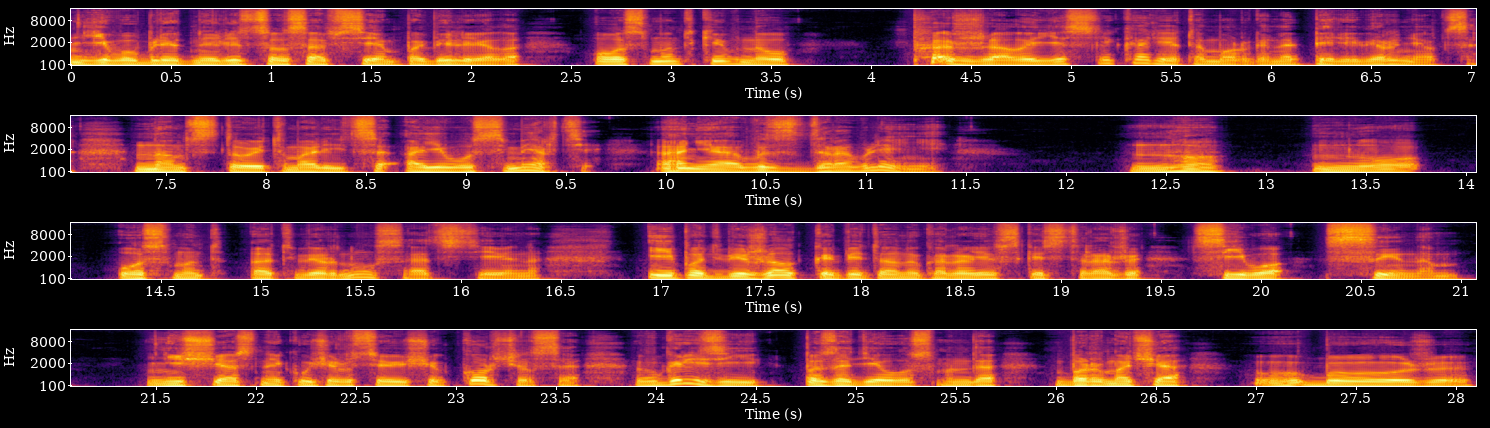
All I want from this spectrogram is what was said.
Его бледное лицо совсем побелело. Осмонд кивнул. Пожалуй, если карета Моргана перевернется, нам стоит молиться о его смерти, а не о выздоровлении. Но, но... Осмонд отвернулся от Стивена и подбежал к капитану королевской стражи с его сыном. Несчастный кучер все еще корчился в грязи позади Осмонда, бормоча «О, Боже!».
